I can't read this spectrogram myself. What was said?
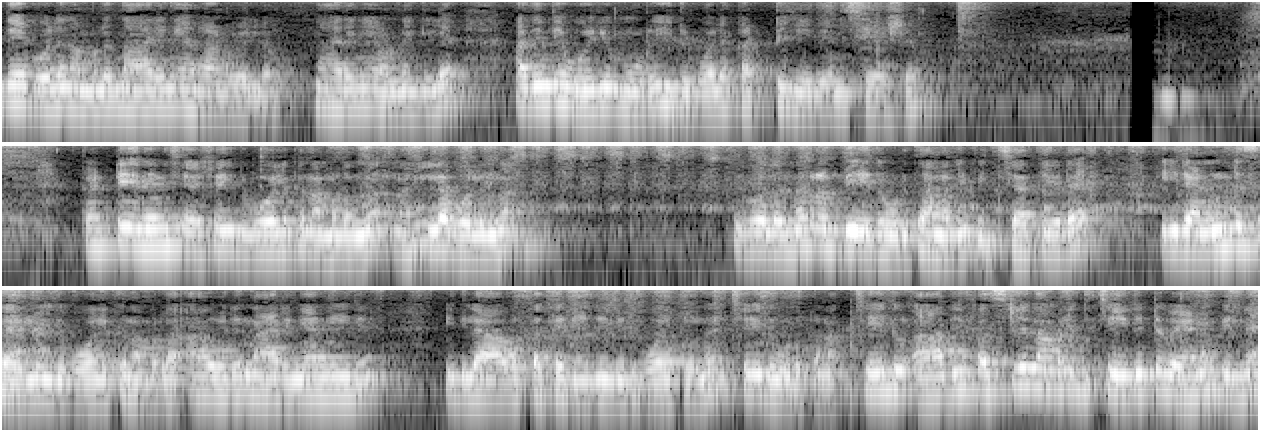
ഇതേപോലെ നമ്മൾ നാരങ്ങ കാണുമല്ലോ? നാരങ്ങ ഉണ്ടെങ്കിൽ അതിന്റെ ഒരു മുറി ഇതുപോലെ കട്ട് ചെയ്തതിന് ശേഷം കട്ട് ചെയ്തതിന് ശേഷം ഇതുപോലൊക്കെ നമ്മളൊന്ന് ഒന്ന് ഇതുപോലെ ഒന്ന് റബ്ബ് ചെയ്ത് കൊടുത്താൽ മതി. പിച്ചാത്തിയുടെ ഈ രണ്ട് സൈഡിലും ഇതുപോലൊക്കെ നമ്മൾ ആ ഒരു നാരങ്ങാനീര് ഇതിലാവത്തക്ക രീതിയിൽ ഇതുപോലൊക്കെ ഒന്ന് ചെയ്ത് കൊടുക്കണം. ചെയ്തു ആദ്യം ഫസ്റ്റിൽ നമ്മളിത് ചെയ്തിട്ട് വേണം പിന്നെ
